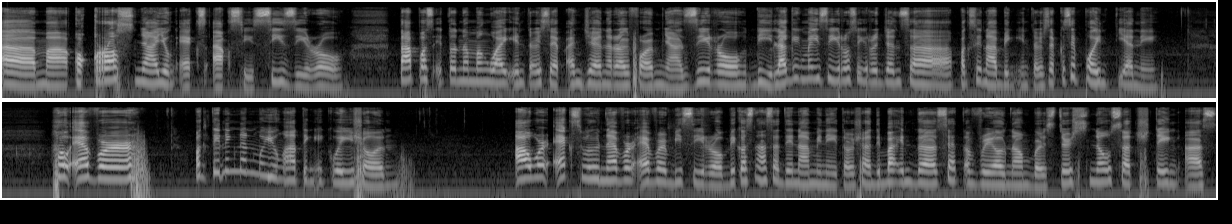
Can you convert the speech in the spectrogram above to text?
uh, makokross niya yung x-axis, c0. Tapos, ito namang y-intercept, ang general form niya, 0, d. Laging may 0, 0 dyan sa pag sinabing intercept kasi point yan eh. However, pag tiningnan mo yung ating equation, our x will never ever be 0 because nasa denominator siya. 'di ba In the set of real numbers, there's no such thing as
